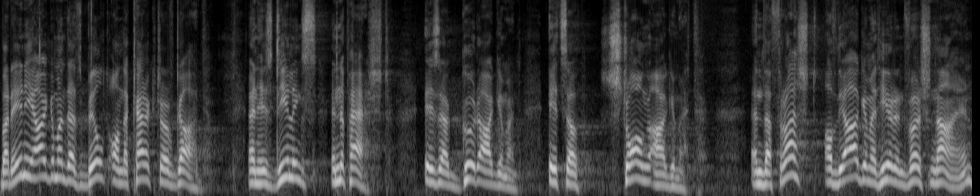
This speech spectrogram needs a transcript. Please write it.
But any argument that's built on the character of God and His dealings in the past is a good argument. It's a strong argument. And the thrust of the argument here in verse 9,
